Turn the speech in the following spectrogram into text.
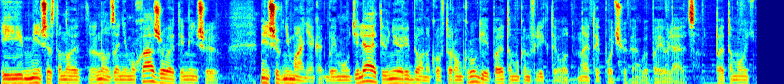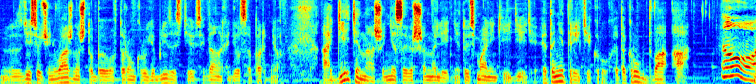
И меньше становится, ну, за ним ухаживает, и меньше меньше внимания как бы ему уделяет, и у нее ребенок во втором круге, и поэтому конфликты вот на этой почве как бы появляются. Поэтому здесь очень важно, чтобы во втором круге близости всегда находился партнер. А дети наши несовершеннолетние, то есть маленькие дети, это не третий круг, это круг 2А. О,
